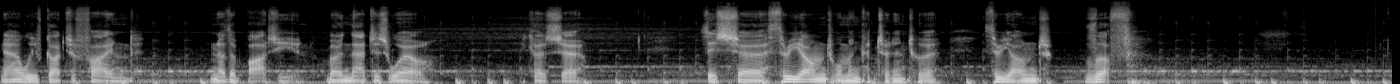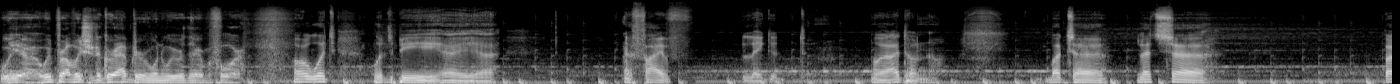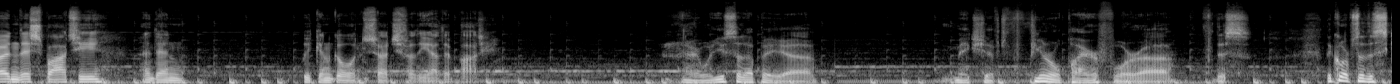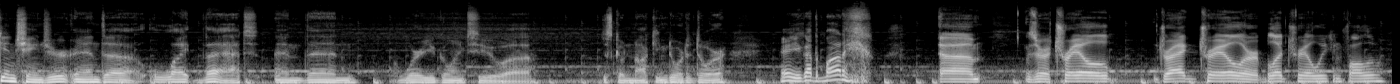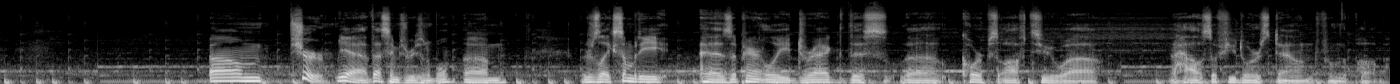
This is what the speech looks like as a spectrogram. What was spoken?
now we've got to find another body and burn that as well. Because uh, this uh, three armed woman could turn into a three armed woof. We uh, we probably should have grabbed her when we were there before. Or would would be a uh, a five legged well, I don't know. But uh, let's uh, burn this body and then we can go and search for the other body. All right. Well, you set up a uh, makeshift funeral pyre for uh, for this the corpse of the skin changer and uh, light that, and then where are you going to uh, just go knocking door to door? Hey, you got the body? Um, is there a trail, drag trail, or a blood trail we can follow? Um, sure. Yeah, that seems reasonable. Um, there's like somebody has apparently dragged this uh, corpse off to uh, a house a few doors down from the pub.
